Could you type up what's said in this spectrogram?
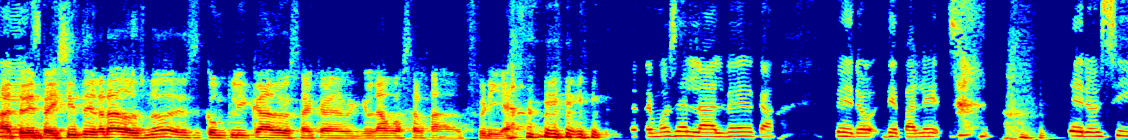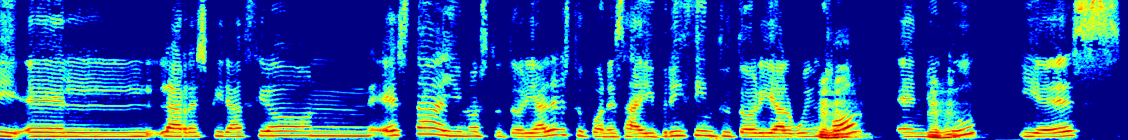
A 37 grados, ¿no? Es complicado sacar que el agua salga fría. Tenemos en la alberca, pero de palets. Pero sí, la respiración esta, hay unos tutoriales, tú pones ahí Breathing Tutorial Wim en YouTube y es...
